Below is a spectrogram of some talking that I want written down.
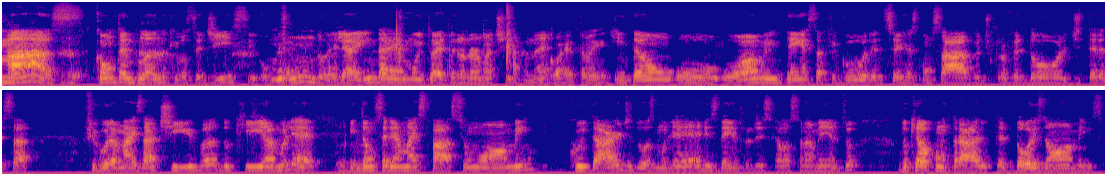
Mas, contemplando o que você disse, o mundo ele ainda é muito heteronormativo, né? Corretamente. Então, o, o homem tem essa figura de ser responsável, de provedor, de ter essa figura mais ativa do que a mulher. Então, seria mais fácil um homem cuidar de duas mulheres dentro desse relacionamento do que, ao contrário, ter dois homens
